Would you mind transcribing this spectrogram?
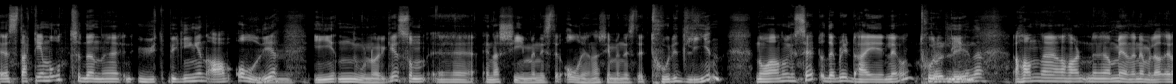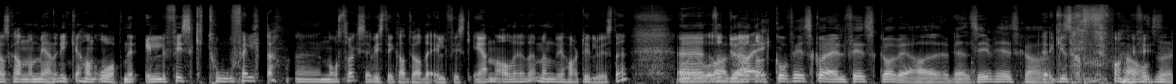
eh, sterkt imot denne utbyggingen av olje i Nord-Norge, som eh, energiminister, olje- og energiminister Tord Lien nå har annonsert. Og det blir deg, Leo. Tord, Tord Lien. Han. Han, eh, han mener nemlig at, eller altså, han mener ikke, han åpner Elfisk 2-feltet eh, nå straks. Jeg visste ikke at vi hadde Elfisk 1 allerede, men vi har tydeligvis det. Eh, Jo, så da, du vi har da- ekofisk og elfisk, og vi har bensinfisk. Og... ikke sant? Ja, Mange ja.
